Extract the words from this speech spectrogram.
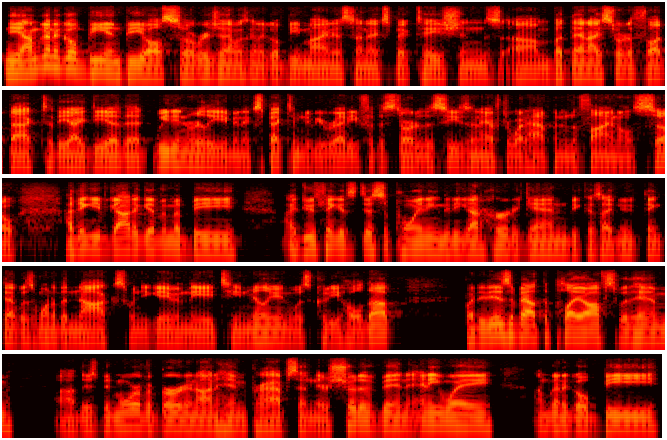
Yeah, I'm going to go B and B also. Originally, I was going to go B minus on expectations, um, but then I sort of thought back to the idea that we didn't really even expect him to be ready for the start of the season after what happened in the finals. So I think you've got to give him a B. I do think it's disappointing that he got hurt again because I do think that was one of the knocks when you gave him the 18 million was could he hold up? But it is about the playoffs with him. Uh, there's been more of a burden on him perhaps than there should have been anyway. I'm going to go B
